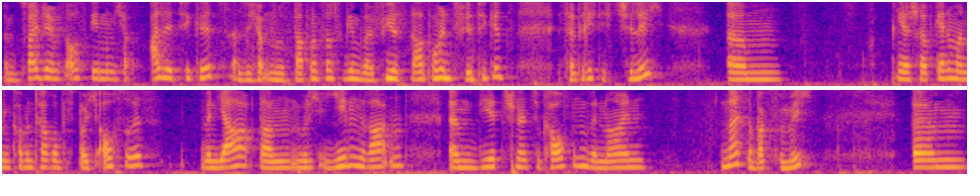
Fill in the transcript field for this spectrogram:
ähm, zwei Gems ausgeben und ich habe alle Tickets. Also ich habe nur Starpoints ausgegeben, weil vier Starpoints, vier Tickets ist halt richtig chillig. Ähm, ja, schreibt gerne mal in den Kommentaren, ob es bei euch auch so ist. Wenn ja, dann würde ich jedem raten, ähm, die jetzt schnell zu kaufen. Wenn nein, nicer Bug für mich. Ähm,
